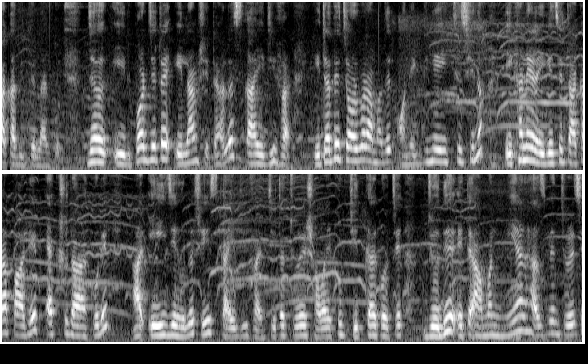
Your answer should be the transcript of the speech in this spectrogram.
টাকা দিতে লাগবে। যাই হোক, এরপর যেটা এলাম, সেটা হলো স্কাই ডিভার এটাতে চড়বার আমাদের অনেক দিনের ইচ্ছে ছিল। এখানে লেগেছে টাকা পার হেড একশো টাকা করে। আর এই যে হলো সেই স্কাই ডিভার যেটা চড়ে সবাই খুব চিৎকার করছে। যদিও এটা আমার মেয়ার হাজব্যান্ড চড়েছে,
